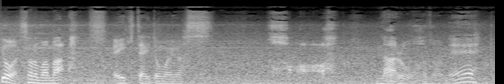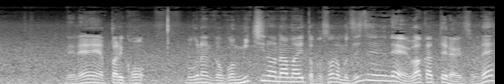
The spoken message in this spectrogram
今日はそのままえ行きたいと思います。はあなるほどね。でねやっぱりこう僕なんかこう道の名前とかそんなも全然ね分かってないですよね。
